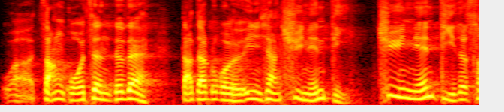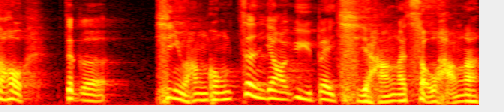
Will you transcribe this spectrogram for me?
哇，张国政对不对？大家如果有印象，去年底。去年底的时候，这个星宇航空正要预备起航啊、首航啊，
